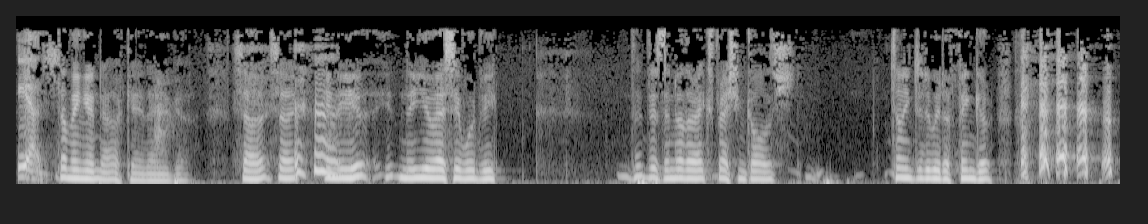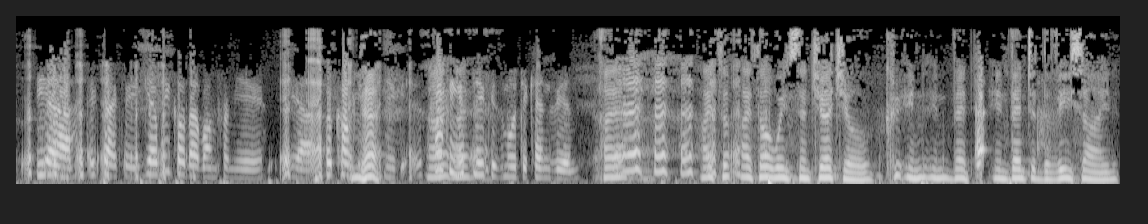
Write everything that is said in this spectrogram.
Yes. Something in okay, there you go. So, so in the U, in the US, it would be. There's another expression called sh- something to do with a finger. Yeah, exactly. Yeah, we got that one from you. Yeah, but cocking No, a snook. I- Cocking snook is more Dickensian. I, I thought I thought Winston Churchill cr- in, invent, invented the V sign,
